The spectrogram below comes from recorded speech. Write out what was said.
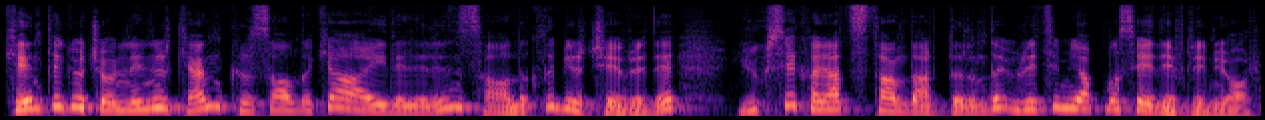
kente göç önlenirken kırsaldaki ailelerin sağlıklı bir çevrede yüksek hayat standartlarında üretim yapması hedefleniyor.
